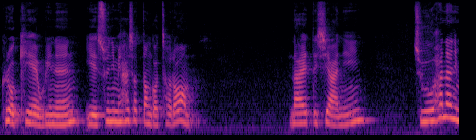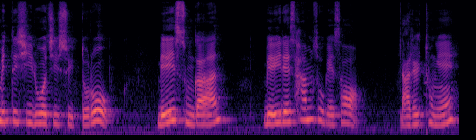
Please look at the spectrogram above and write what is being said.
그렇기에 우리는 예수님이 하셨던 것처럼 나의 뜻이 아닌 주 하나님의 뜻이 이루어질 수 있도록 매일 순간 매일의 삶 속에서 나를 통해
